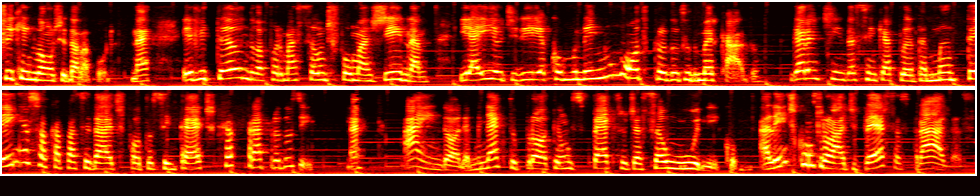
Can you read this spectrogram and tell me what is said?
fiquem longe da lavoura, né? Evitando a formação de fumagina, e aí eu diria como nenhum outro produto do mercado, garantindo assim que a planta mantenha sua capacidade fotossintética para produzir, né? Ainda, olha, Minecto Pro tem um espectro de ação único. Além de controlar diversas pragas,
